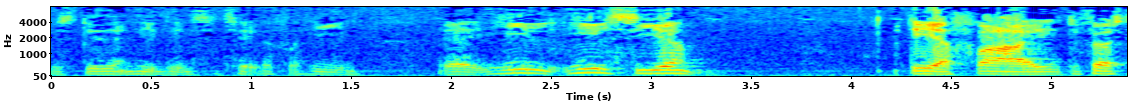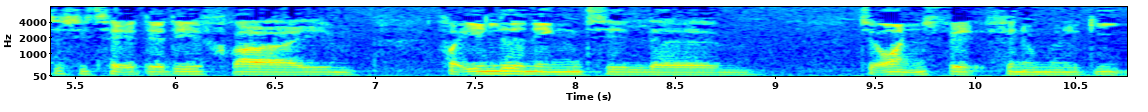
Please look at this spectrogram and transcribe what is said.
beskeder en hel del citater fra Hel, ja, Hel, Hel siger, det er fra øh, det første citat, det er, det er fra, øh, fra indledningen til, øh, til åndens fænomenologi,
